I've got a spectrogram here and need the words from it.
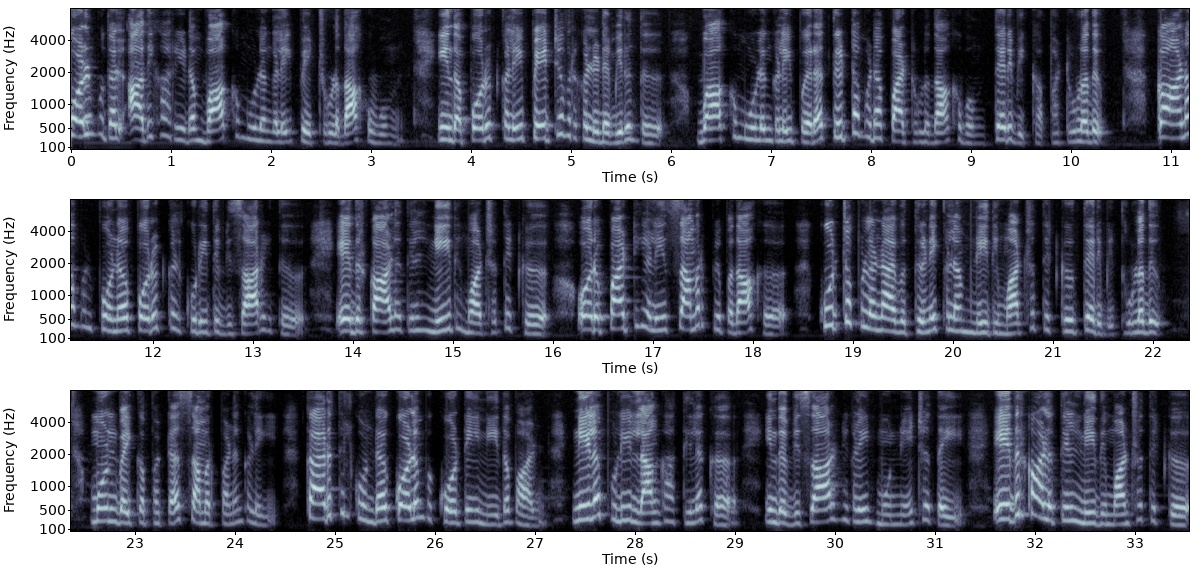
கொள்முதல் அதிகாரியிடம் வாக்குமூலங்களை பெற்றுள்ளதாகவும் இந்த பொருட்களை பெற்றவர்களிடமிருந்து வாக்குமூலங்களை பெற திட்டமிடப்பட்டுள்ளதாகவும் தெரிவிக்கப்பட்டுள்ளது. காணாமல் போன பொருட்கள் குறித்து விசாரித்து எதிர்காலத்தில் நீதிமன்றத்திற்கு ஒரு பட்டியலை சமர்ப்பிப்பதாக குற்றப்புலனாய்வு திணைக்களம் நீதிமன்றத்திற்கு தெரிவித்துள்ளது. முன்வைக்கப்பட்ட சமர்ப்பணங்களை கருத்தில் கொண்ட கொழும்பு கோட்டை நீதவான் நிலப்புலி லங்கா திலக்க இந்த விசாரணைகளின் முன்னேற்றத்தை எதிர்காலத்தில் நீதிமன்றத்திற்கு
